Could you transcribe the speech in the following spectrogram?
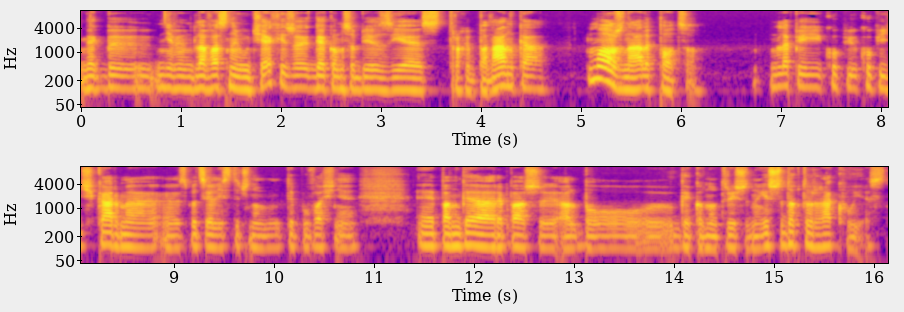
Jakby, nie wiem, dla własnej uciechy, że gekon sobie zje trochę bananka? Można, ale po co? Lepiej kupi, kupić karmę e, specjalistyczną typu właśnie Pangea, Repaszy albo Gecko Nutrition. Jeszcze doktor Raku jest.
